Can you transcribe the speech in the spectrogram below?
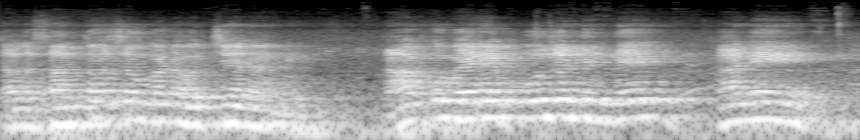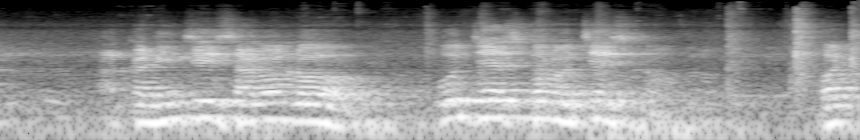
చాలా సంతోషం కూడా వచ్చానండి. నాకు వేరే పూజ ఉండింది కానీ అక్కడి నుంచి సగంలో పూజ చేసుకొని వచ్చేసినాం. బట్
